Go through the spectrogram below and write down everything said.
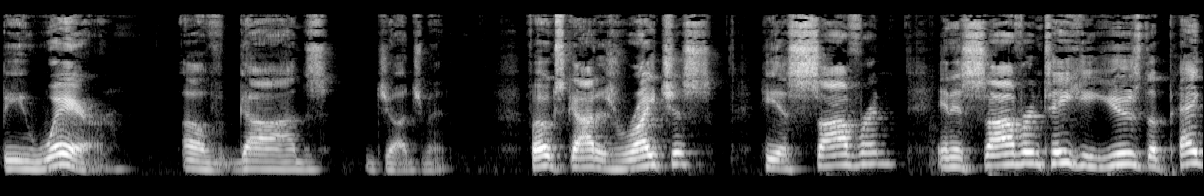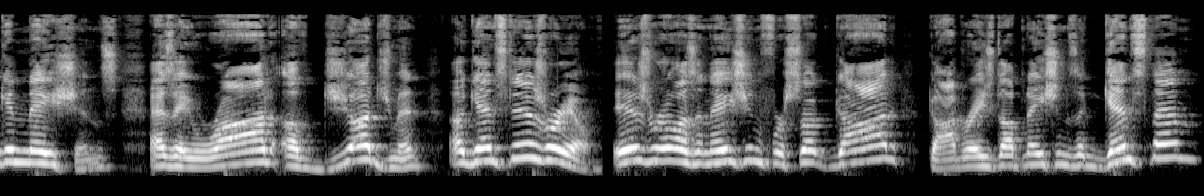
beware of God's judgment. Folks, God is righteous. He is sovereign. In his sovereignty, he used the pagan nations as a rod of judgment against Israel. Israel as a nation forsook God. God raised up nations against them.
